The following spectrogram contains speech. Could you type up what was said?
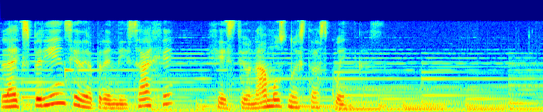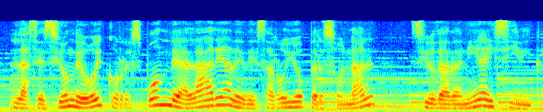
la experiencia de aprendizaje Gestionamos nuestras cuencas. La sesión de hoy corresponde al área de desarrollo personal, ciudadanía y cívica.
